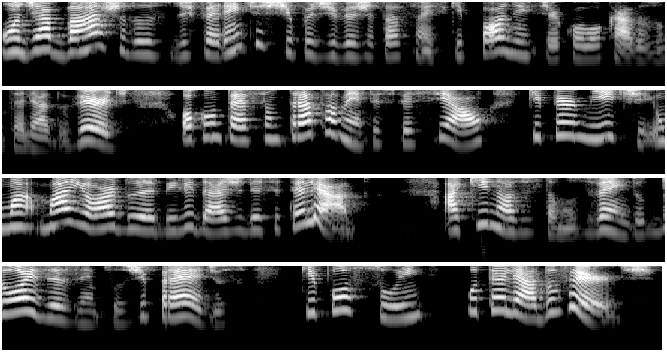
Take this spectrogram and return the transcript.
onde abaixo dos diferentes tipos de vegetações que podem ser colocadas no telhado verde, acontece um tratamento especial que permite uma maior durabilidade desse telhado. Aqui nós estamos vendo dois exemplos de prédios que possuem o telhado verde.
